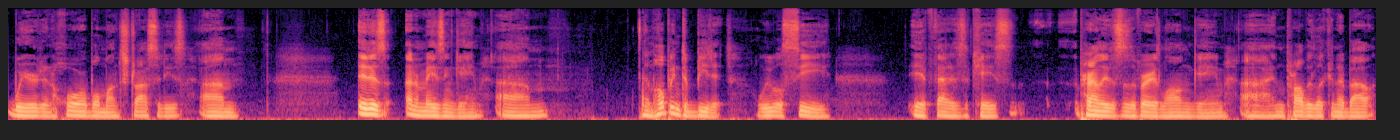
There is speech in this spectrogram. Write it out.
weird and horrible monstrosities. Um, it is an amazing game. Um, I'm hoping to beat it. We will see if that is the case. Apparently, this is a very long game. Uh, I'm probably looking at about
